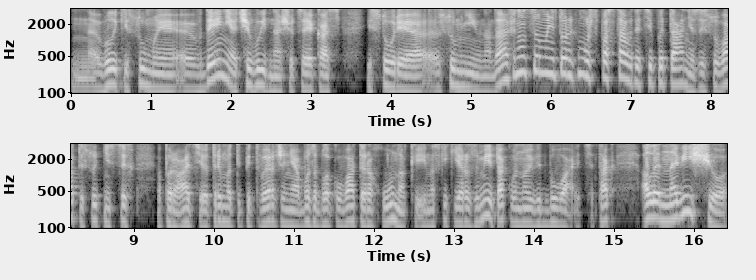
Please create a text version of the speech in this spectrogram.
великі суми е, в день, очевидно, що це якась історія е, сумнівна. Да? Фінансовий моніторинг може поставити ці питання, з'ясувати сутність цих операцій, отримати підтвердження або заблокувати рахунок. І наскільки я розумію, так воно і відбувається. Так? Але навіщо?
